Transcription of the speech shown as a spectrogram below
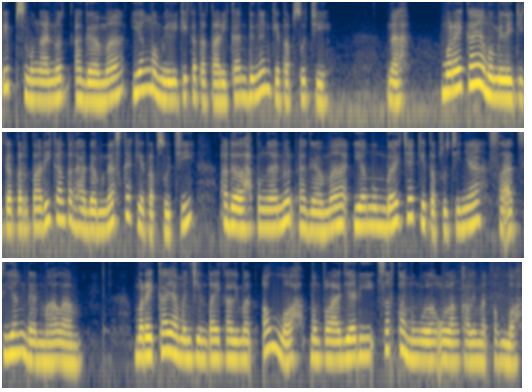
tips menganut agama yang memiliki ketertarikan dengan kitab suci. Nah, mereka yang memiliki ketertarikan terhadap naskah kitab suci adalah penganut agama yang membaca kitab sucinya saat siang dan malam. Mereka yang mencintai kalimat Allah, mempelajari serta mengulang-ulang kalimat Allah.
